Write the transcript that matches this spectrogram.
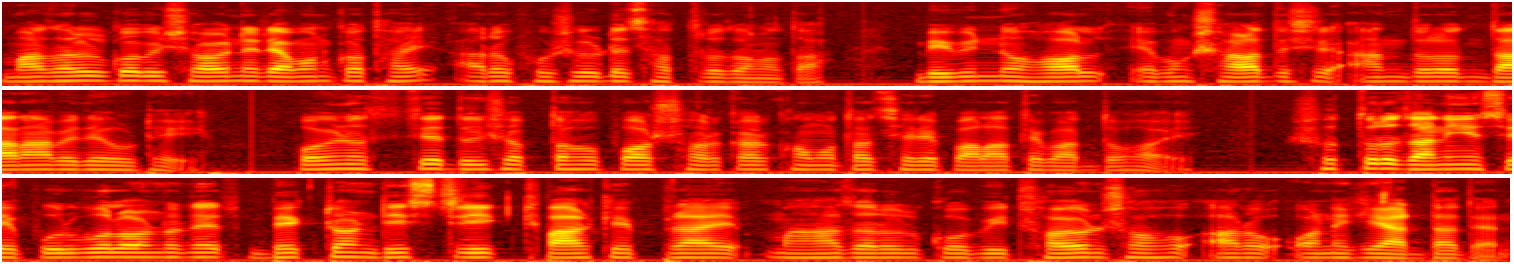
মাঝারুল কবির স্বয়নের এমন কথায় আরও ফুসে ওঠে ছাত্র জনতা। বিভিন্ন হল এবং সারা দেশের আন্দোলন দানা বেঁধে ওঠে। পরিণতিতে দুই সপ্তাহ পর সরকার ক্ষমতা ছেড়ে পালাতে বাধ্য হয়। সূত্র জানিয়েছে, পূর্ব লন্ডনের বেকটন ডিস্ট্রিক্ট পার্কে প্রায় মাহাজারুল কবির স্বয়নসহ আরও অনেকে আড্ডা দেন।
